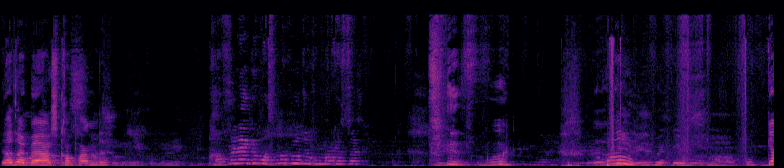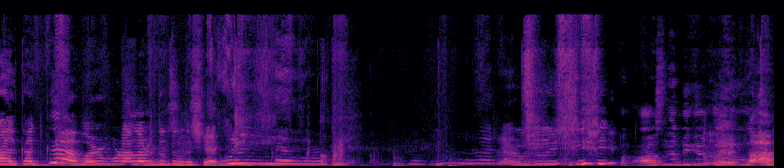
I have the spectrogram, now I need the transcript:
ya da beyaz kapandı. Kafe rengi basmak ve dokunmak yasak. Gel kanka var buralarda dolaşır. Bak ağzında bir gün öyle var.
